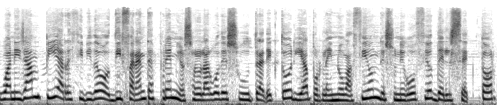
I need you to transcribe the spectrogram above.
Guanillampi ha recibido diferentes premios a lo largo de su trayectoria por la innovación de su negocio del sector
